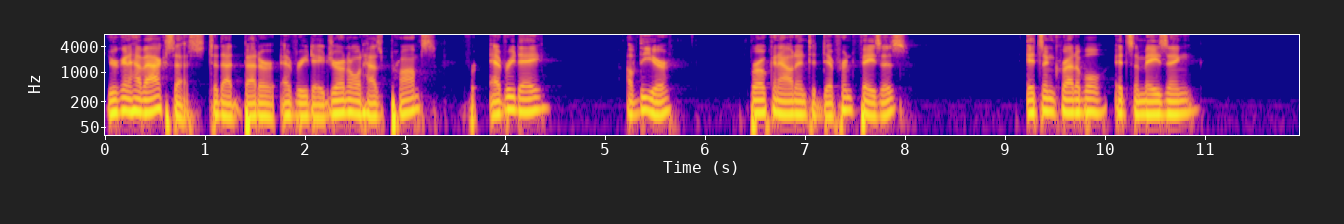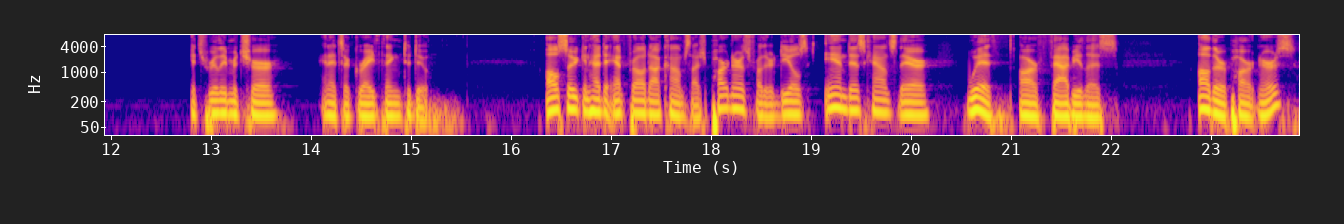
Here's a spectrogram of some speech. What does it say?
you're going to have access to that better everyday journal. It has prompts for every day of the year, broken out into different phases. It's incredible. It's amazing. It's really mature, and it's a great thing to do. Also, you can head to antferrella.com slash partners for other deals and discounts there with our fabulous other partners.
